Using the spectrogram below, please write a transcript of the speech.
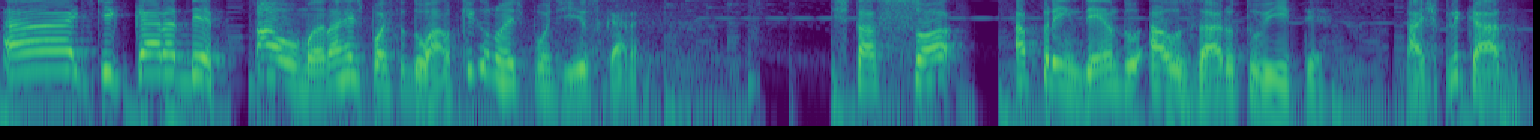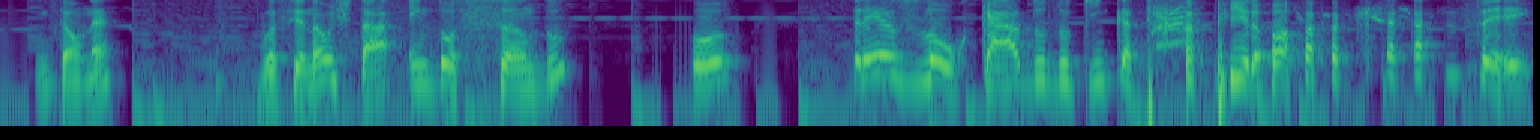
Ai, que cara de pau, mano. A resposta do Alan. Por que, que eu não respondi isso, cara? Está só aprendendo a usar o Twitter. Tá explicado. Então, né? Você não está endossando o tresloucado do Kim Piroca. sei.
